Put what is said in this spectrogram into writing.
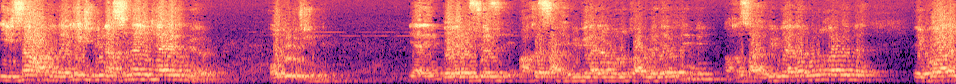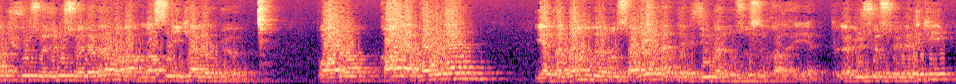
İsa hakkında hiçbir nasıl inkar etmiyorum. Olur şimdi. Yani böyle bir söz akıl sahibi bir adam bunu kabul edebilir mi? Akıl sahibi bir adam bunu kabul etmez. E bu adam küfür sözünü söyledi ama bak nasıl inkar etmiyor. Bu adam kâle kavlen yetedammenu sarayhen tekzimen nususil kat'iyye. Öyle bir söz söyledi ki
